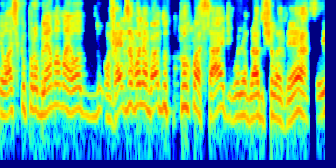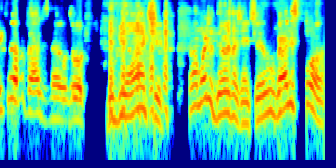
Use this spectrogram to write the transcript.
Eu acho que o problema maior. Do... O Vélez eu vou lembrar do Turco Assad, vou lembrar do Chilaver, isso aí que era o Vélez, né? Do, do Biante. Pelo amor de Deus, né, gente? O Vélez, pô.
